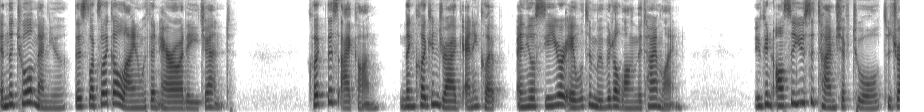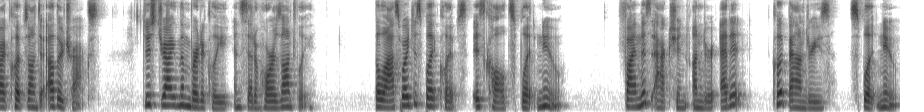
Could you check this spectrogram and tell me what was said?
In the Tool menu, this looks like a line with an arrow at each end. Click this icon, then click and drag any clip and you'll see you're able to move it along the timeline. You can also use the time shift tool to drag clips onto other tracks. Just drag them vertically instead of horizontally. The last way to split clips is called Split New. Find this action under Edit, Clip Boundaries, Split New.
